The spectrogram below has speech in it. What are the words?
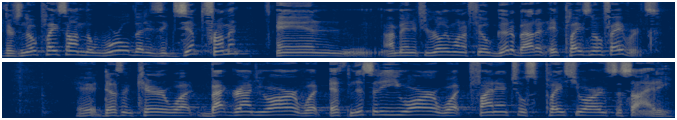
There's no place on the world that is exempt from it. And I mean, if you really want to feel good about it, it plays no favorites. It doesn't care what background you are, what ethnicity you are, what financial place you are in society.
